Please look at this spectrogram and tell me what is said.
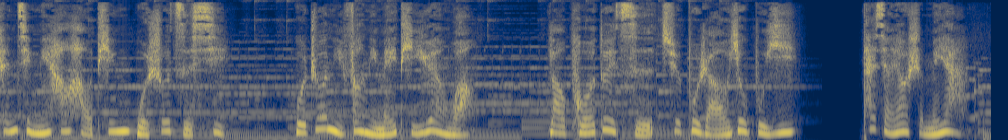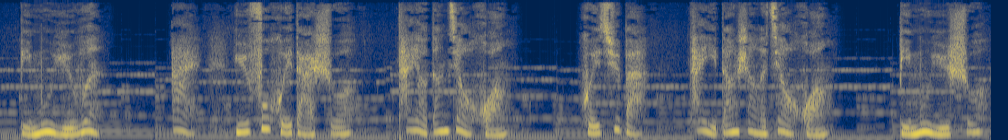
恳请你好好听我说仔细，我捉你放你没提愿望。”老婆对此却不饶又不依，他想要什么呀？比目鱼问。爱。渔夫回答说：“他要当教皇，回去吧，他已当上了教皇。”比目鱼说。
